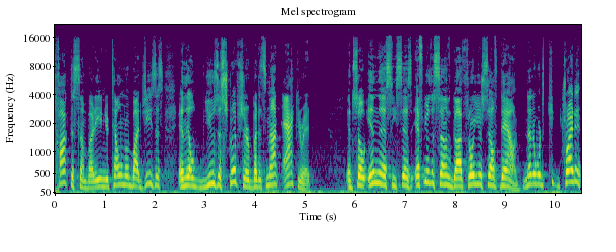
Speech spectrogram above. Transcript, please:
talked to somebody and you're telling them about Jesus and they'll use a scripture, but it's not accurate. And so in this, he says, if you're the Son of God, throw yourself down. In other words, try to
